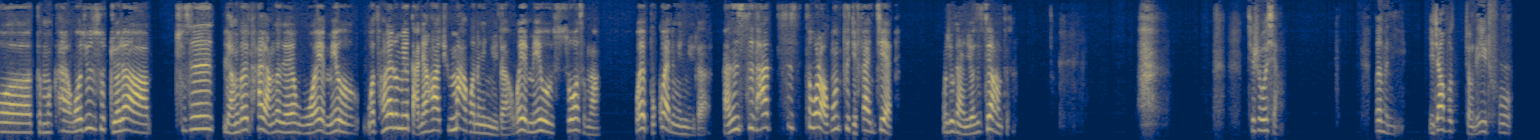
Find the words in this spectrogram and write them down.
我怎么看？我就是说觉得啊，其实两个他两个人，我也没有，我从来都没有打电话去骂过那个女的，我也没有说什么，我也不怪那个女的，反正是他是是我老公自己犯贱，我就感觉是这样子。其实我想问问你，你丈夫整这一出，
